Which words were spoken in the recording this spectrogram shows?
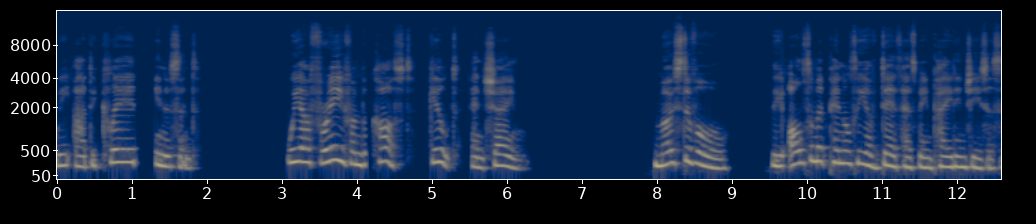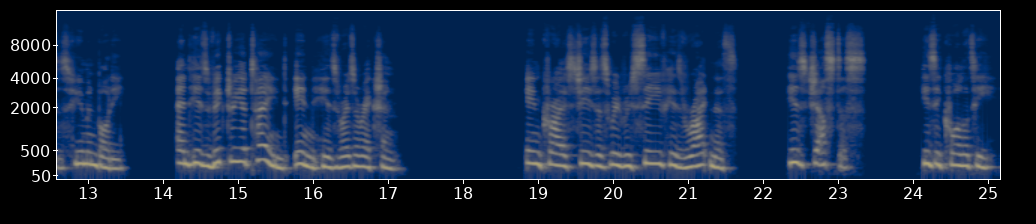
we are declared innocent. We are free from the cost, guilt, and shame. Most of all, the ultimate penalty of death has been paid in Jesus' human body, and his victory attained in his resurrection. In Christ Jesus, we receive his rightness, his justice, his equality,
